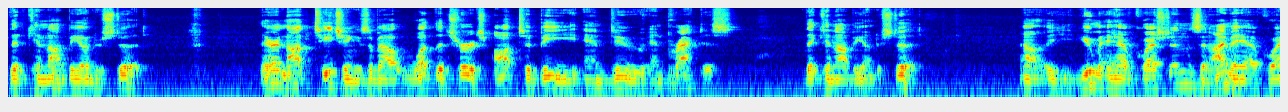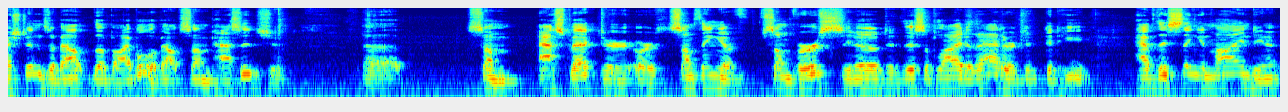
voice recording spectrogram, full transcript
that cannot be understood. There are not teachings about what the church ought to be and do and practice that cannot be understood. Now, you may have questions, and I may have questions about the Bible, about some passage, uh, some aspect, or, or something of some verse. You know, did this apply to that, or did, did he have this thing in mind? You know,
